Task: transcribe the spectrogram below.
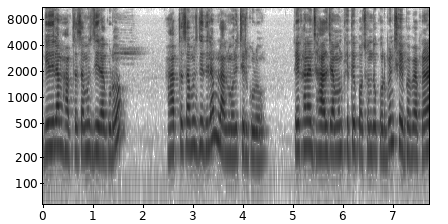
দিয়ে দিলাম হাফ চা চামচ জিরা গুঁড়ো, হাফ চা চামচ দিয়ে দিলাম লাল মরিচের গুঁড়ো। তো এখানে ঝাল যেমন খেতে পছন্দ করবেন, সেইভাবে আপনারা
